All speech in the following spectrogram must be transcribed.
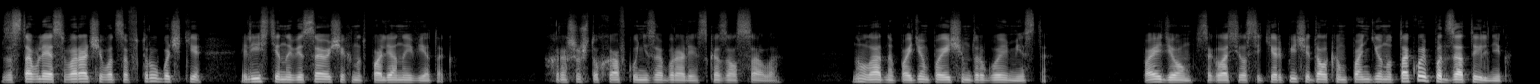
заставляя сворачиваться в трубочки листья нависающих над поляной веток. «Хорошо, что хавку не забрали», — сказал Сало. «Ну ладно, пойдем поищем другое место». «Пойдем», — согласился кирпич и дал компаньону такой подзатыльник,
